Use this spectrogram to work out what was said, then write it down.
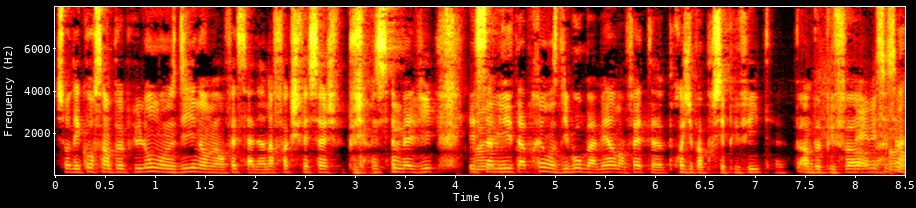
sur des courses un peu plus longues, on se dit non mais en fait c'est la dernière fois que je fais ça, je fais plus jamais ça de ma vie. Et cinq minutes après, on se dit bon bah merde, en fait, pourquoi j'ai pas poussé plus vite, un peu plus fort. Mais, c'est ça.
